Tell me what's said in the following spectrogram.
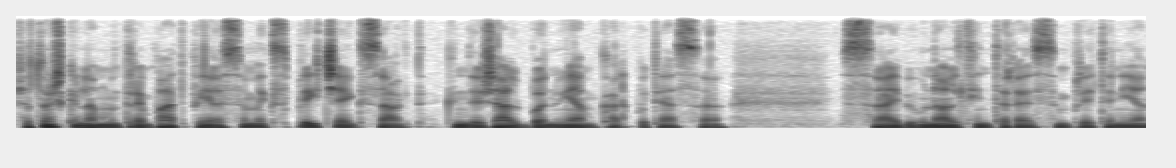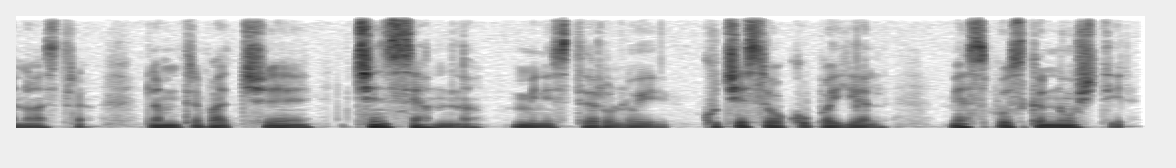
Și atunci când l-am întrebat pe el să-mi explice exact, când deja îl bănuiam că ar putea să, să aibă un alt interes în prietenia noastră, l-am întrebat ce, ce înseamnă ministerul lui, cu ce se ocupă el. mi-a spus că nu știe.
